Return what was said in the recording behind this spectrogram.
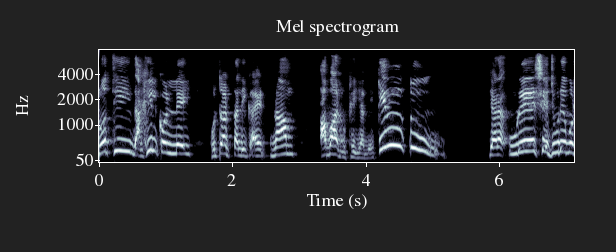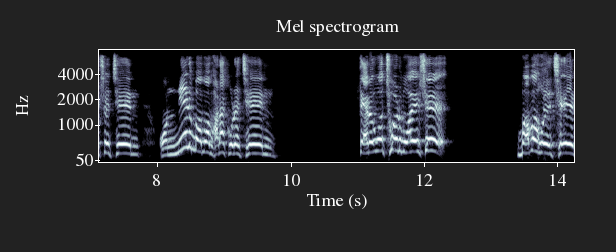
নথি দাখিল করলেই ভোটার তালিকায় নাম আবার উঠে যাবে। কিন্তু যারা উড়ে এসে জুড়ে বসেছেন, অন্যের বাবা ভাড়া করেছেন তেরো বছর বয়সে বাবা হয়েছেন।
